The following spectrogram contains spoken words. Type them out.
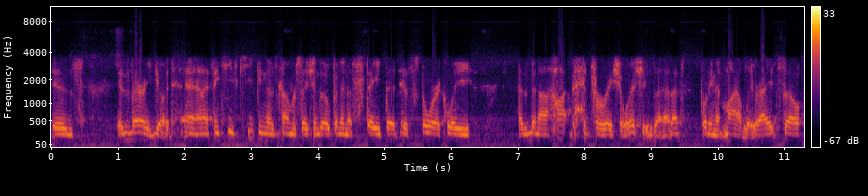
is is very good, and I think he's keeping those conversations open in a state that historically has been a hotbed for racial issues. And that's putting it mildly, right? So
